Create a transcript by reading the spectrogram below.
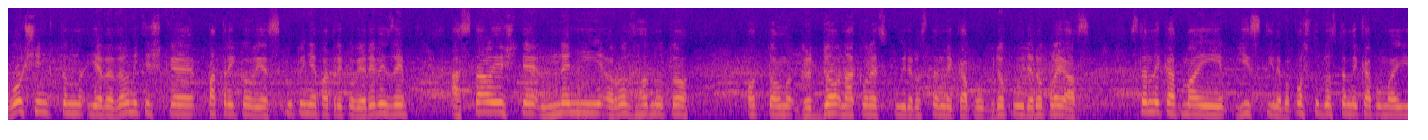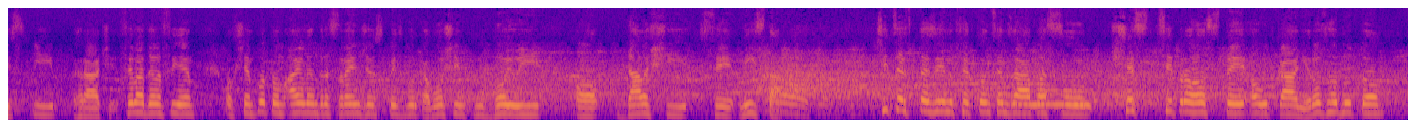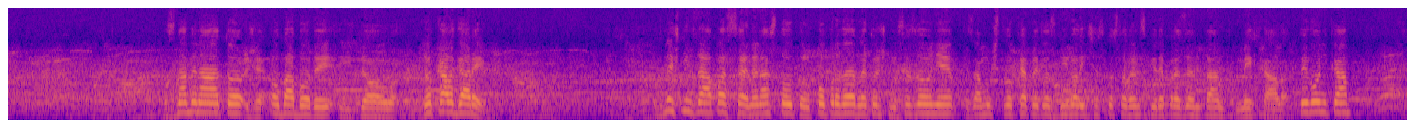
Washington je ve velmi těžké Patrikově skupině, Patrikově divizi a stále ještě není rozhodnuto o tom, kdo nakonec půjde do Stanley Cupu, kdo půjde do playoffs. Stanley Cup mají jistý, nebo postup do Stanley Cupu mají jistí hráči Philadelphia, ovšem potom Islanders, Rangers, Pittsburgh a Washington bojují o další tři místa. 30 vteřin před koncem zápasu, 6-3 pro hosty o utkání rozhodnuto. Znamená to, že oba body jdou do Calgary. V dnešním zápase nenastoupil poprvé v letošní sezóně za mužstvo Capitals bývalý československý reprezentant Michal Pivoňka.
